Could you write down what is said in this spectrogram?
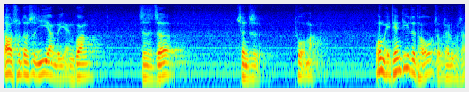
到处都是异样的眼光，指责，甚至唾骂。我每天低着头走在路上，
